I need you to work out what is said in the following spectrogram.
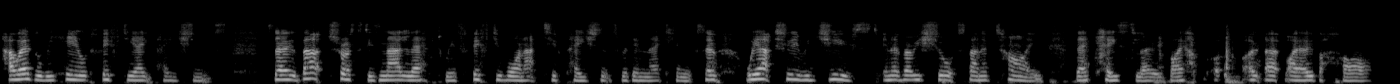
However, we healed 58 patients. So that trust is now left with 51 active patients within their clinic. So we actually reduced in a very short span of time their caseload by, uh, uh by over half.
